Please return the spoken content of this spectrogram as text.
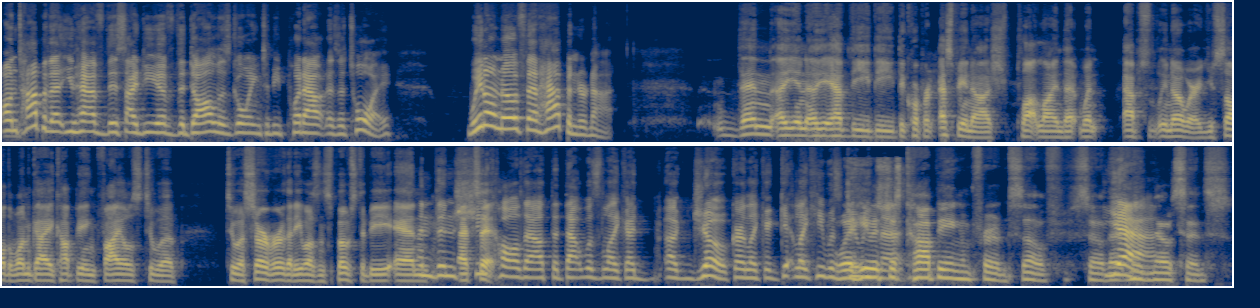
on top of that, you have this idea of the doll is going to be put out as a toy. We don't know if that happened or not. Then uh, you know you have the the the corporate espionage plot line that went absolutely nowhere. You saw the one guy copying files to a to a server that he wasn't supposed to be, and, And then that's she it. called out that that was like a, a joke or like a get like he was well, doing he was that. just copying him for himself, so that Yeah. made no sense.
